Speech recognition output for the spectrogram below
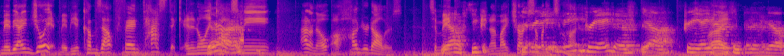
maybe I enjoy it. Maybe it comes out fantastic, and it only yeah. costs me, I don't know, a hundred dollars to make yeah, it. Can, and I might charge yeah. somebody two hundred. Creative, yeah, creative right. and yeah.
